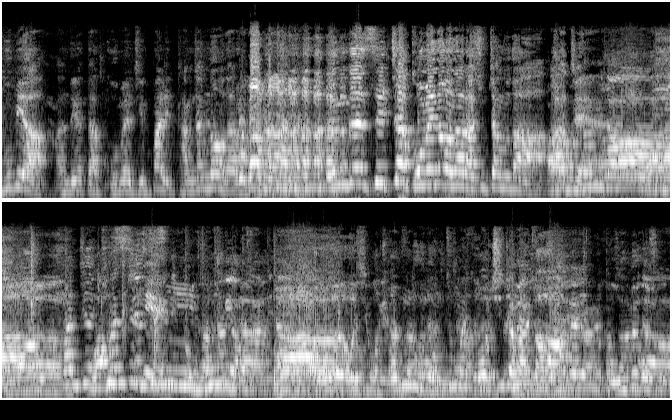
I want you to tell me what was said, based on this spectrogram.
무비야 안 되겠다 고멜 지금 빨리 당장 넣어놔라 은근 슬쩍 고멜 넣어놔라 춤장 누나 아, 알았지? 감사합니다. 와, 한지은 와, 키스님 한지은 너무 감사합니다. 와, 555개 저분도 감사합니다. 엄청 많이 어, 진짜 그러니까. 맛있다 감사합니다. 555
